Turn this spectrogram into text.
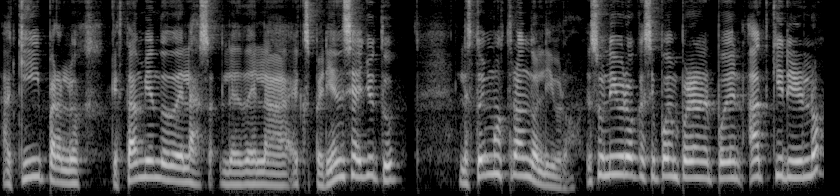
Aquí, para los que están viendo de, las, de la experiencia de YouTube, le estoy mostrando el libro. Es un libro que si pueden, pueden adquirirlo.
